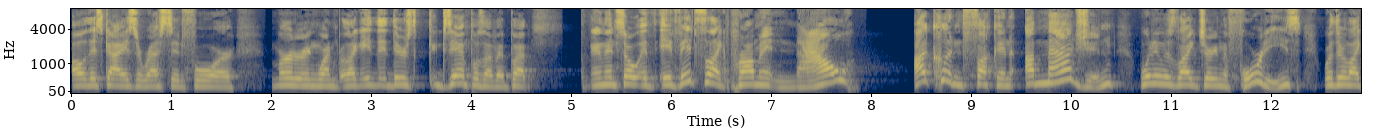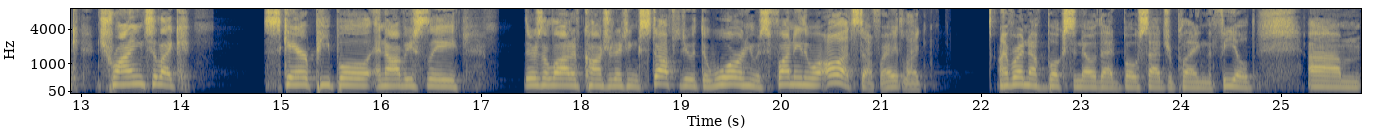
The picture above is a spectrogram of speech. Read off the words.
oh, this guy is arrested for murdering one. Like it, there's examples of it, but and then so if if it's like prominent now, I couldn't fucking imagine what it was like during the 40s where they're like trying to like scare people and obviously there's a lot of contradicting stuff to do with the war and he was funding the war, all that stuff, right? Like I've read enough books to know that both sides are playing the field. Um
